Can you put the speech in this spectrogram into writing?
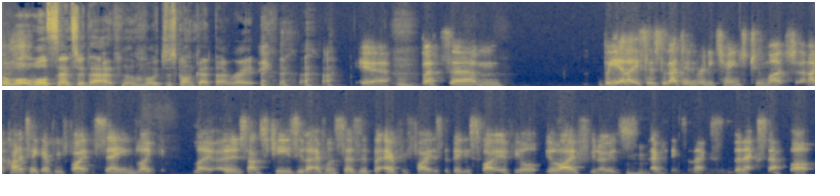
oh, we'll we'll censor that. We're just gonna cut that, right? Yeah, but um, but yeah, like so, so that didn't really change too much, and I kind of take every fight the same. Like like I know it sounds cheesy, like everyone says it, but every fight is the biggest fight of your your life. You know, it's mm-hmm. everything's the next the next step up.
